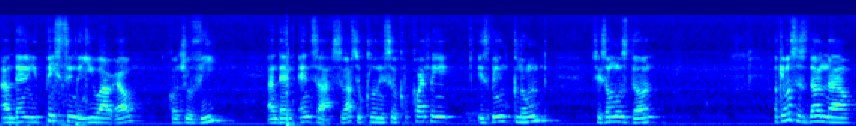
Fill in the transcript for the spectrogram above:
And then you paste in the URL, Control V, and then enter. So I have to clone it. So currently it's being cloned. So it's almost done. Okay once it's done now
